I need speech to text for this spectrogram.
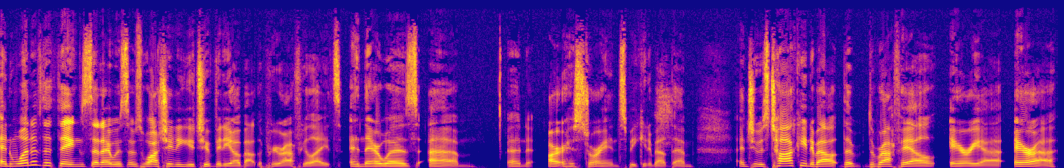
And one of the things that I was I was watching a YouTube video about the pre Raphaelites, and there was um, an art historian speaking about them, and she was talking about the the Raphael area era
